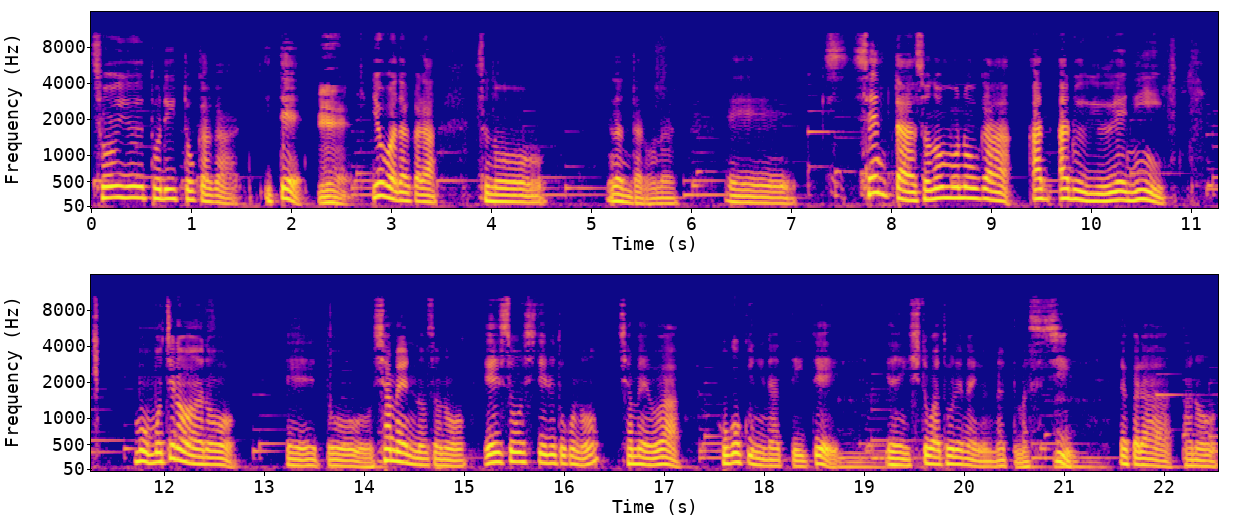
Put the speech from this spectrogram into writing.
そういう鳥とかがいて、ええ、要はだからそのなんだろうな、えー、センターそのものがあるゆえにもうもちろんあのえっ、ー、と斜面のその映像しているとこの斜面は保護区になっていて、えー、人は通れないようになってますし、だからあの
